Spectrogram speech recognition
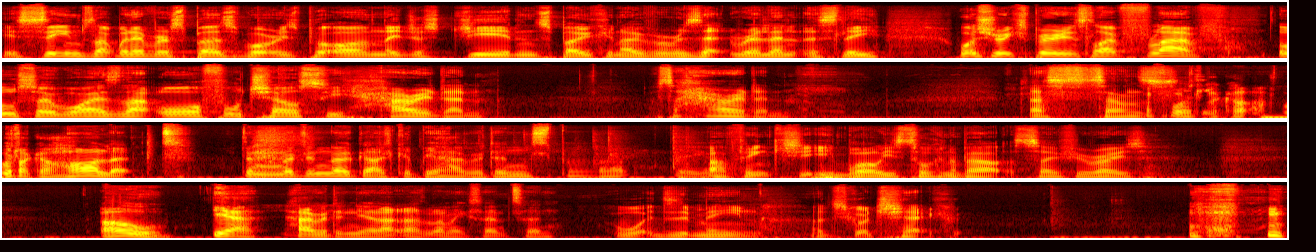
It seems like whenever a Spurs supporter is put on, they just jeered and spoken over relentlessly. What's your experience like, Flav? Also, why is that awful Chelsea Harridan? What's a Harridan? That sounds. it was like a, I thought was like a harlot. Didn't I didn't know guys could be Harridans, but there you go. I think she. Well, he's talking about Sophie Rose. oh yeah, Harridan. Yeah, that, that makes sense then. What does it mean? I just got to check.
